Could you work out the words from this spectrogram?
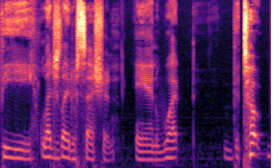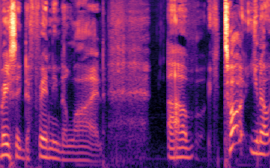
the legislative session and what the to- basically defending the line, um, talk, you know,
